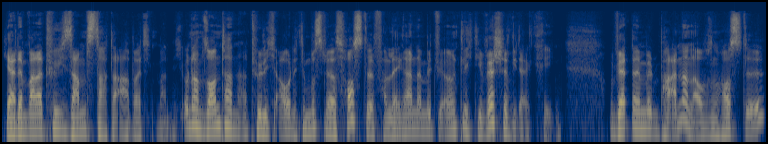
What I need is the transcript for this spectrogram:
ja, dann war natürlich Samstag, da arbeitet man nicht. Und am Sonntag natürlich auch nicht. Da mussten wir das Hostel verlängern, damit wir irgendwie die Wäsche wieder kriegen. Und wir hatten dann mit ein paar anderen aus dem Hostel,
